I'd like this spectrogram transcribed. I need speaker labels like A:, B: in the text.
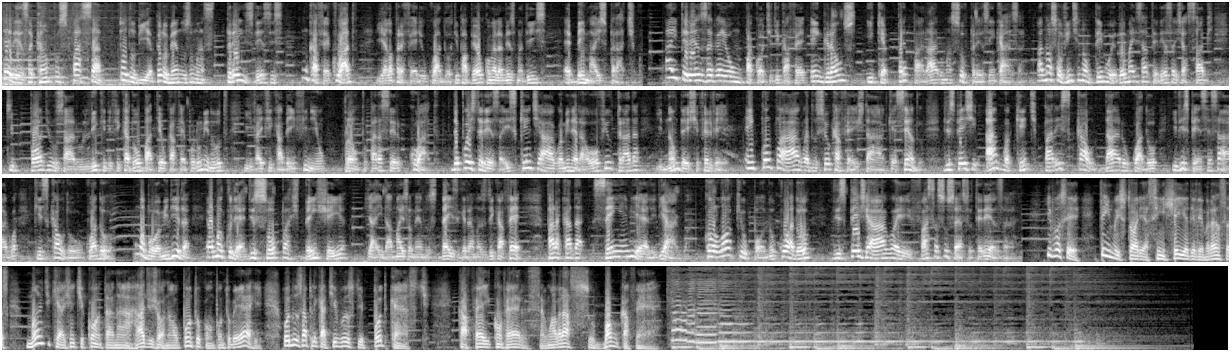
A: Tereza Campos passa todo dia, pelo menos umas três vezes, um café coado e ela prefere o coador de papel, como ela mesma diz, é bem mais prático. Aí Tereza ganhou um pacote de café em grãos e quer preparar uma surpresa em casa. A nossa ouvinte não tem moedor, mas a Tereza já sabe que pode usar o liquidificador, bater o café por um minuto e vai ficar bem fininho, pronto para ser coado. Depois, Tereza, esquente a água mineral ou filtrada e não deixe ferver. Enquanto a água do seu café está aquecendo, despeje água quente para escaldar o coador e dispense essa água que escaldou o coador. Uma boa medida é uma colher de sopa bem cheia, que aí dá mais ou menos 10 gramas de café, para cada 100 ml de água. Coloque o pó no coador, despeje a água e faça sucesso, Tereza.
B: E você, tem uma história assim cheia de lembranças? Mande que a gente conta na radiojornal.com.br ou nos aplicativos de podcast. Café e conversa. Um abraço, bom café.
